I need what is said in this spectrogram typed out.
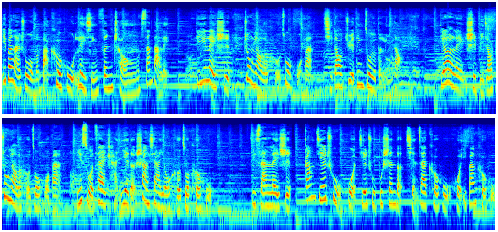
一般来说，我们把客户类型分成三大类。第一类是重要的合作伙伴，起到决定作用的领导。第二类是比较重要的合作伙伴，你所在产业的上下游合作客户。第三类是刚接触或接触不深的潜在客户或一般客户。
